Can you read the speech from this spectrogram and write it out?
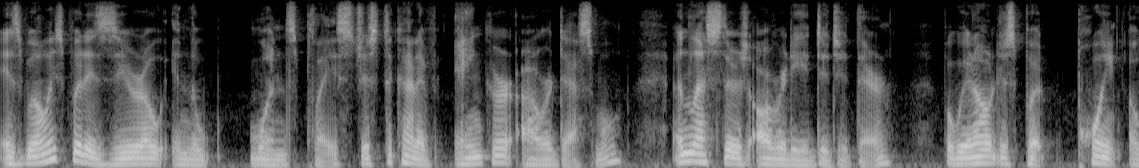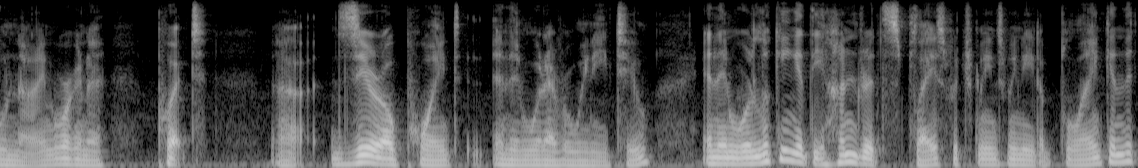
is we always put a zero in the ones place just to kind of anchor our decimal, unless there's already a digit there. But we don't just put 0.09. We're going to put uh, 0 point and then whatever we need to. And then we're looking at the hundredths place, which means we need a blank in the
